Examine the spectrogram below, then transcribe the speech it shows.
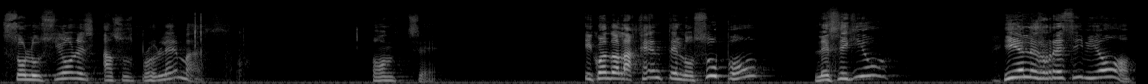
soluciones a sus problemas. 11. Y cuando la gente lo supo, le siguió. Y él les recibió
